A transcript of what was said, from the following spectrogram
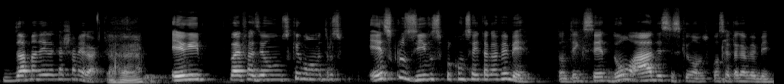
da maneira que achar melhor. Uhum. Ele vai fazer uns quilômetros exclusivos para o conceito HVB. Então tem que ser doado esses quilômetros para o conceito HVB.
